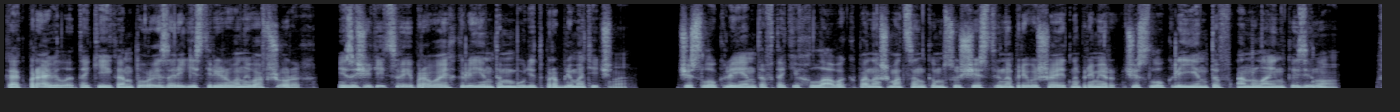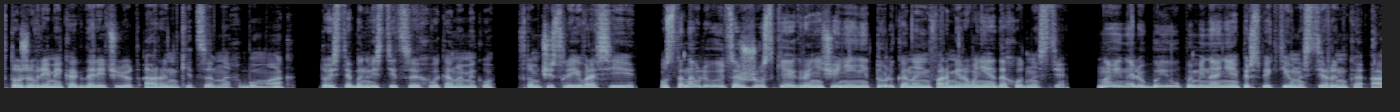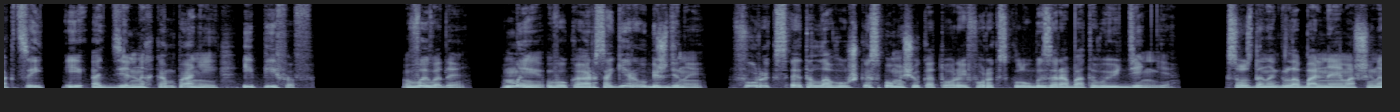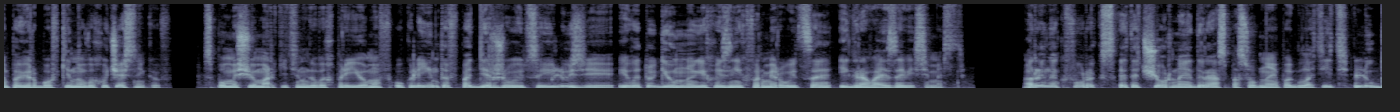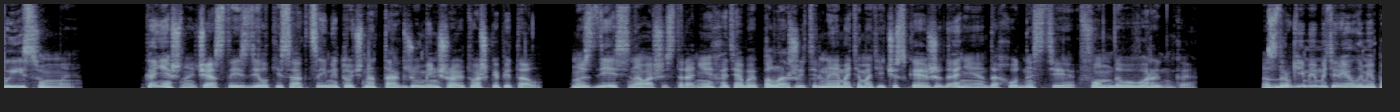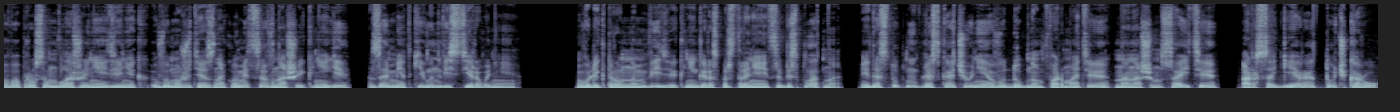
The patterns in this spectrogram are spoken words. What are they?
Как правило, такие конторы зарегистрированы в офшорах, и защитить свои права их клиентам будет проблематично. Число клиентов таких лавок, по нашим оценкам, существенно превышает, например, число клиентов онлайн-казино. В то же время, когда речь идет о рынке ценных бумаг, то есть об инвестициях в экономику, в том числе и в России, устанавливаются жесткие ограничения не только на информирование о доходности, но и на любые упоминания перспективности рынка акций и отдельных компаний, и пифов. Выводы. Мы в УК Арсагера убеждены, Форекс – это ловушка, с помощью которой Форекс-клубы зарабатывают деньги. Создана глобальная машина по вербовке новых участников. С помощью маркетинговых приемов у клиентов поддерживаются иллюзии, и в итоге у многих из них формируется игровая зависимость. Рынок Форекс – это черная дыра, способная поглотить любые суммы. Конечно, частые сделки с акциями точно так же уменьшают ваш капитал, но здесь, на вашей стороне, хотя бы положительное математическое ожидание доходности фондового рынка. С другими материалами по вопросам вложения денег вы можете ознакомиться в нашей книге «Заметки в инвестировании». В электронном виде книга распространяется бесплатно и доступна для скачивания в удобном формате на нашем сайте arsagera.ru.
